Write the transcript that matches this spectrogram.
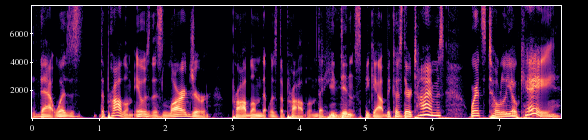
that was the problem. It was this larger problem that was the problem that he Mm-hmm. didn't speak out because there are times where it's totally okay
